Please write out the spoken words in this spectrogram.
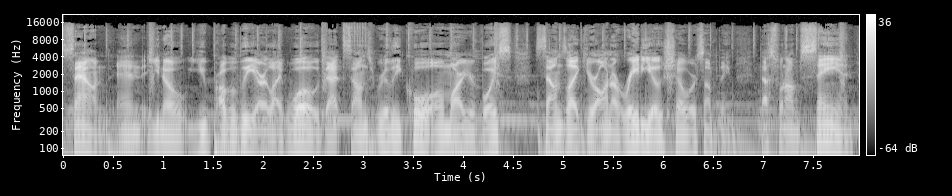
sound. And you know, you probably are like, whoa, that sounds really cool, Omar. Your voice sounds like you're on a radio show or something. That's what I'm saying.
